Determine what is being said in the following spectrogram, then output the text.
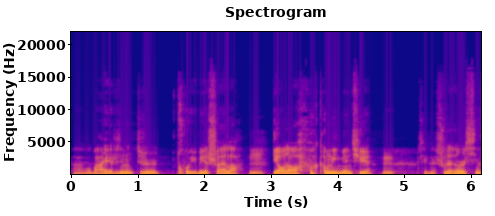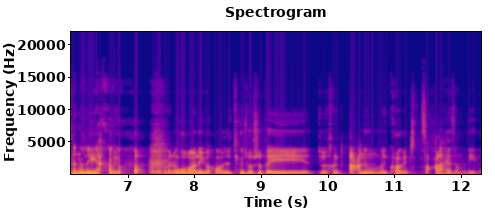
啊，我爸也是因为就是腿被摔了，嗯掉到 坑里面去，嗯，这个说起来都是心酸的泪啊。对。反正我爸那个好像就听说是被就是很大那种煤块给砸了还是怎么地的，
